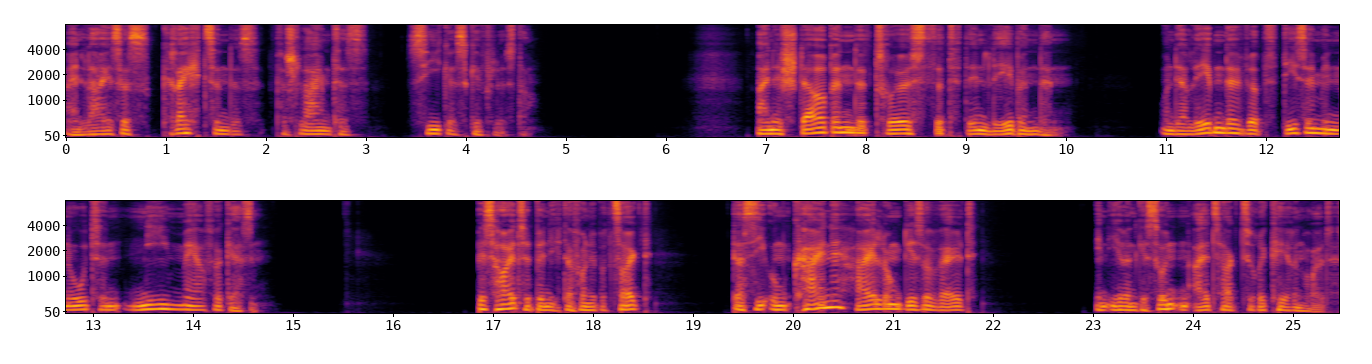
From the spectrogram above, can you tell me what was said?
Ein leises, krächzendes, verschleimtes Siegesgeflüster. Eine Sterbende tröstet den Lebenden, und der Lebende wird diese Minuten nie mehr vergessen. Bis heute bin ich davon überzeugt, dass sie um keine Heilung dieser Welt in ihren gesunden Alltag zurückkehren wollte.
